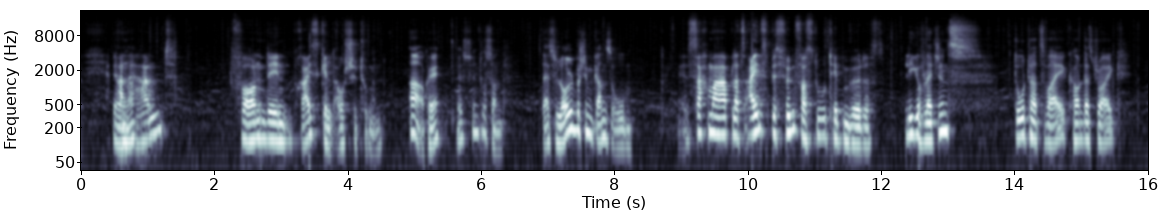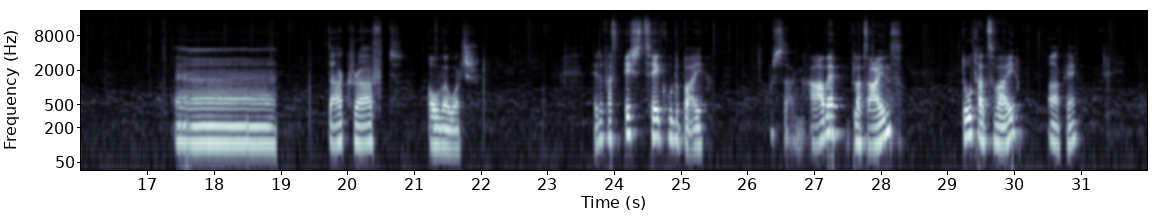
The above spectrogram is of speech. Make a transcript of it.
Ja. anhand von den Preisgeldausschüttungen. Ah, okay. Das ist interessant. Da ist LOL bestimmt ganz oben. Sag mal Platz 1 bis 5, was du tippen würdest. League of Legends, Dota 2, Counter-Strike, äh, StarCraft, Overwatch. Du warst echt sehr gut dabei. Muss ich sagen. Aber Platz 1, Dota 2, Ah, okay.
